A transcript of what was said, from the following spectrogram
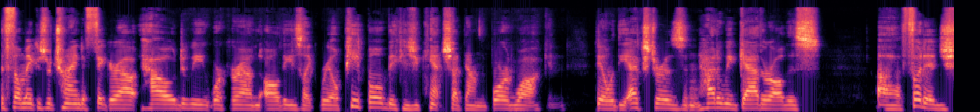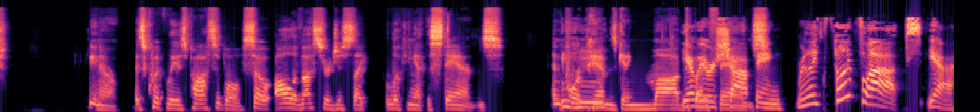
the filmmakers were trying to figure out how do we work around all these like real people because you can't shut down the boardwalk and deal with the extras. And how do we gather all this uh, footage, you know, as quickly as possible? So all of us are just like looking at the stands. And poor Mhm. Pam's getting mobbed. yeah we were fans. shopping we're like flip-flops yeah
